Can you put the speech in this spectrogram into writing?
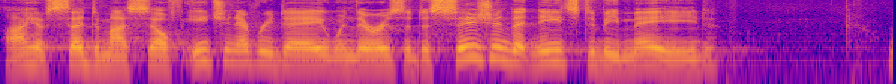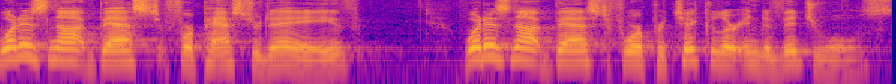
I have said to myself each and every day when there is a decision that needs to be made, what is not best for Pastor Dave, what is not best for particular individuals,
